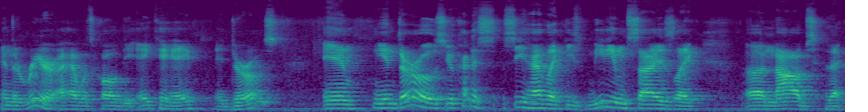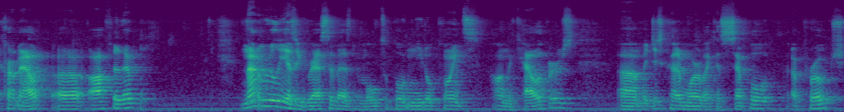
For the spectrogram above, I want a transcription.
In the rear, I have what's called the AKA Enduros. And the Enduros, you kind of see have like these medium-sized like uh, knobs that come out uh, off of them. Not really as aggressive as the multiple needle points on the Calibers, um, but just kind of more like a simple approach.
